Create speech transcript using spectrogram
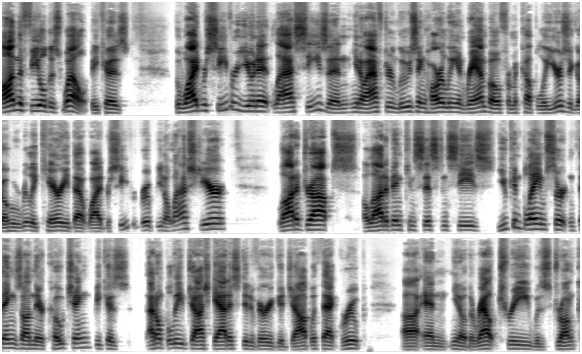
on the field as well, because the wide receiver unit last season, you know, after losing Harley and Rambo from a couple of years ago, who really carried that wide receiver group, you know, last year a lot of drops, a lot of inconsistencies. You can blame certain things on their coaching because I don't believe Josh Gattis did a very good job with that group. Uh, and you know the route tree was drunk.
